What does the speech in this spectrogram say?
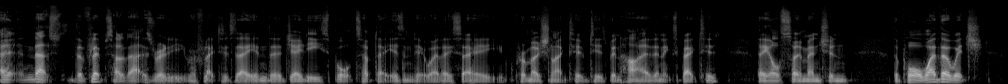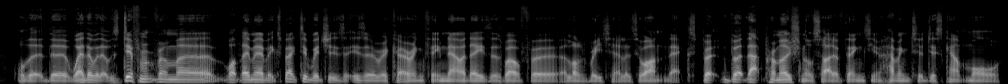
And that's the flip side of that is really reflected today in the JD Sports update, isn't it? Where they say promotional activity has been higher than expected. They also mention the poor weather, which or the, the weather that was different from uh, what they may have expected, which is, is a recurring theme nowadays as well for a lot of retailers who aren't next. But but that promotional side of things, you know, having to discount more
